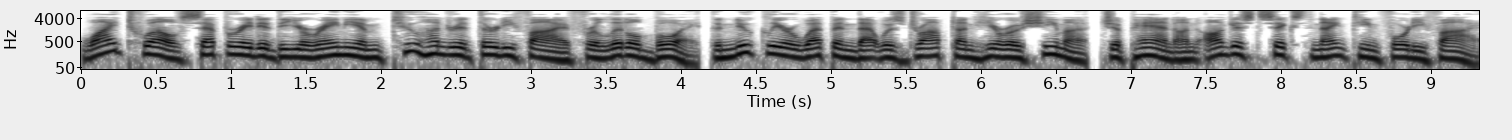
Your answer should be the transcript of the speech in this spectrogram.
Y-12 separated the uranium-235 for Little Boy, the nuclear weapon that was dropped on Hiroshima, Japan on August 6, 1945.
